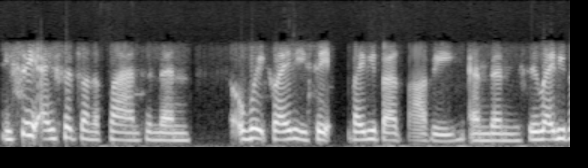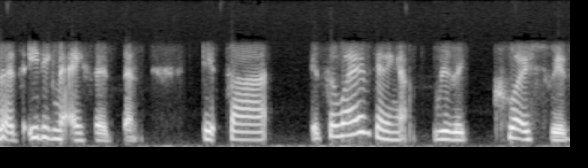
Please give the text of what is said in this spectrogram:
you see aphids on a plant, and then a week later you see ladybird larvae, and then you see ladybirds eating the aphids, and it's uh it's a way of getting up really close with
